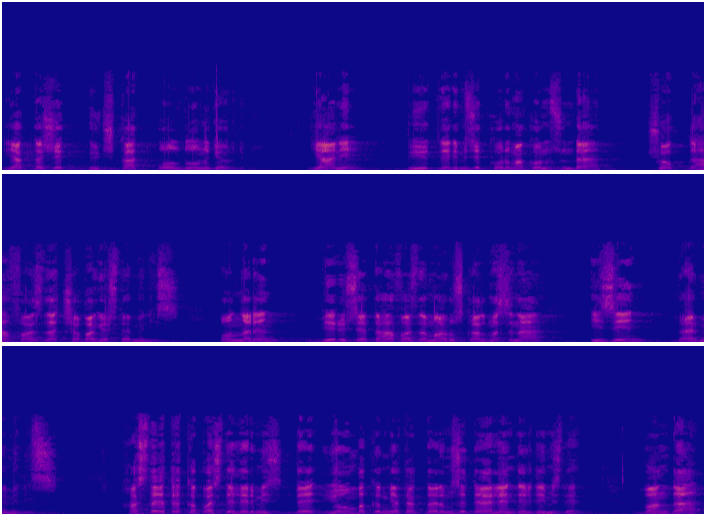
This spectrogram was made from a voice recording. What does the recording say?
yaklaşık 3 kat olduğunu gördük. Yani büyüklerimizi koruma konusunda çok daha fazla çaba göstermeliyiz. Onların virüse daha fazla maruz kalmasına izin vermemeliyiz. Hasta yatak kapasitelerimiz ve yoğun bakım yataklarımızı değerlendirdiğimizde Van'da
